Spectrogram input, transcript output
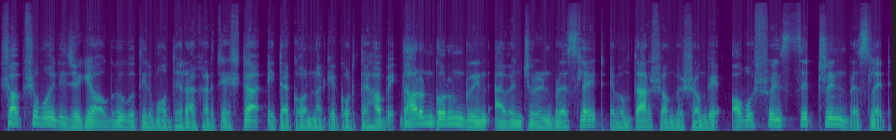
সবসময় নিজেকে অগ্রগতির মধ্যে রাখার চেষ্টা, এটা কন্যাকে করতে হবে। ধারণ করুন গ্রিন অ্যাভেঞ্চুরিন ব্রেসলেট এবং তার সঙ্গে সঙ্গে অবশ্যই সিট্রিন ব্রেসলেট।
